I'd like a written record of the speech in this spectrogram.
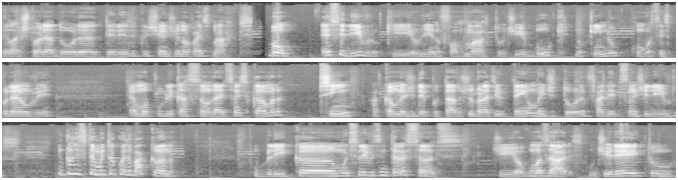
pela historiadora Teresa Cristina de Novaes Marques. Bom, esse livro, que eu li no formato de e-book, no Kindle, como vocês puderam ver, é uma publicação da Edições Câmara, Sim, a Câmara de Deputados do Brasil tem uma editora, faz edições de livros. Inclusive tem muita coisa bacana. Publica muitos livros interessantes de algumas áreas, como direito,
